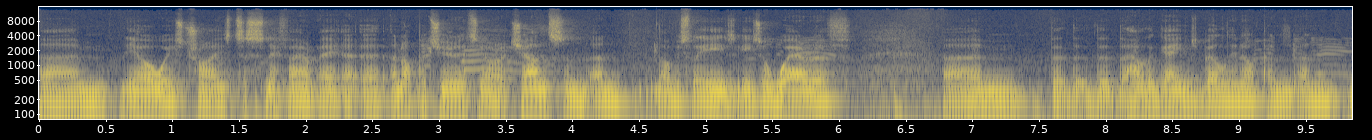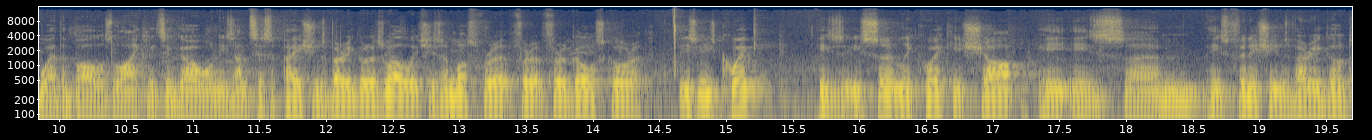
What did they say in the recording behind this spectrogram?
Um, he always tries to sniff out a, a, an opportunity or a chance, and, and obviously he's, he's aware of um, the, the, the, how the game's building up and, and where the ball's likely to go. And his anticipation's very good as well, which is a must for a, for a, for a goal scorer. He's, he's quick. He's, he's certainly quick, he's sharp, he, he's, um, his finishing's very good.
